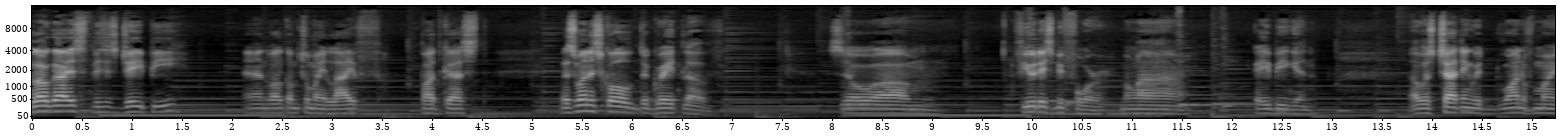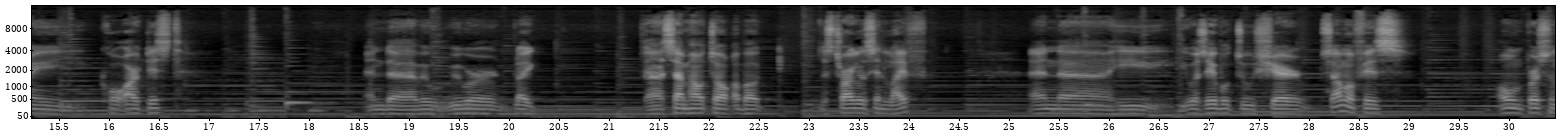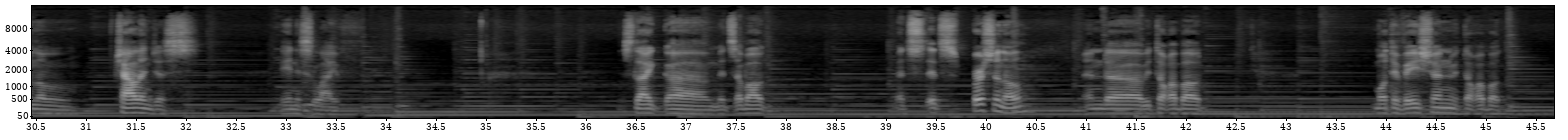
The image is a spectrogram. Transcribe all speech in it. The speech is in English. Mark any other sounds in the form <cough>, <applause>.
Hello, guys. This is JP, and welcome to my live podcast. This one is called The Great Love. So, um, a few days before, mga kaibigan, I was chatting with one of my co-artists, and uh, we, we were like uh, somehow talk about the struggles in life, and uh, he he was able to share some of his own personal challenges in his life. It's like um, it's about it's it's personal, and uh, we talk about motivation. We talk about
